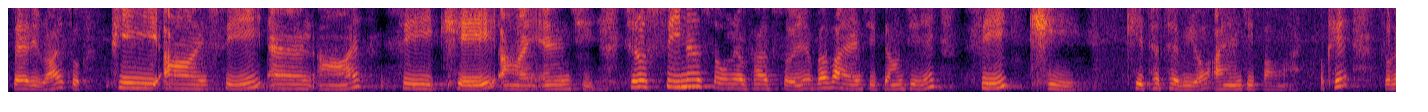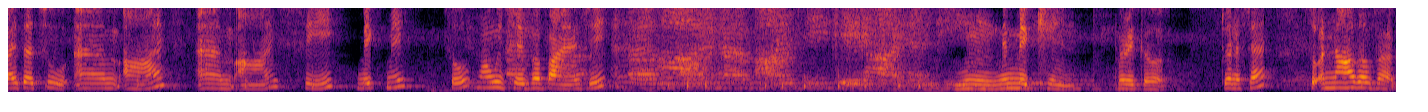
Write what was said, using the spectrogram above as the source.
study, right? So P I C N I C K I N G ကျတော့ C နဲ့စုံတဲ့ verb ဆိုရင် verb ing ပြောင်းခြင်း C K K ထပ်ထည့်ပြီးတော့ ing ပေါင်းလိုက် Okay, so like that too. M I M I C make make. So when we say verb ing, M I M I C K I N mm, mimicking very good do you understand so another verb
